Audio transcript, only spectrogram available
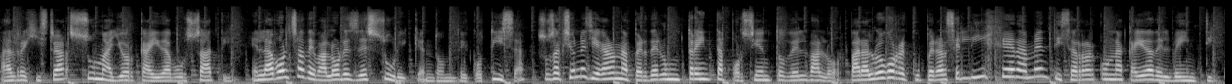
al registrar su mayor caída bursátil. En la bolsa de valores de Zurich, en donde cotiza, sus acciones llegaron a perder un 30% del valor, para luego recuperarse ligeramente y cerrar con una caída del 24%.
